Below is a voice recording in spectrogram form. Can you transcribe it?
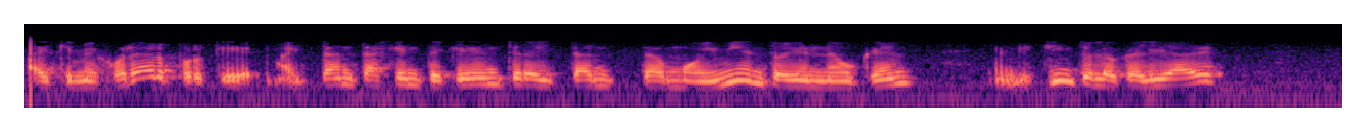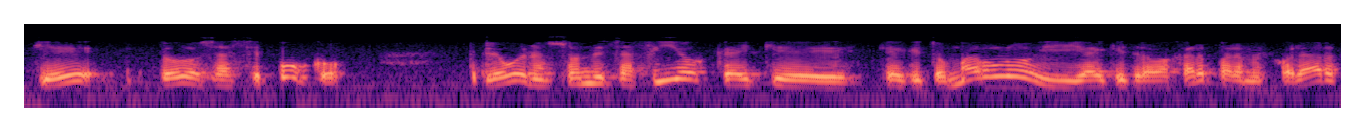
hay que mejorar porque hay tanta gente que entra y tanto movimiento hoy en Neuquén, en distintas localidades, que todo se hace poco. Pero bueno, son desafíos que hay que, que hay que tomarlos y hay que trabajar para mejorar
